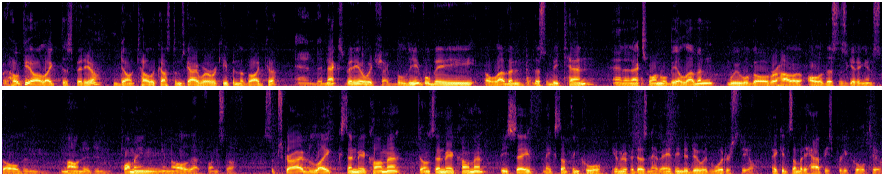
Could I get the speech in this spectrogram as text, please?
I hope you all liked this video. Don't tell the customs guy where we're keeping the vodka. And the next video, which I believe will be 11, this will be 10, and the next one will be 11. We will go over how all of this is getting installed and mounted and plumbing and all of that fun stuff. Subscribe, like, send me a comment. Don't send me a comment. Be safe. Make something cool, even if it doesn't have anything to do with wood or steel. Making somebody happy is pretty cool too.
